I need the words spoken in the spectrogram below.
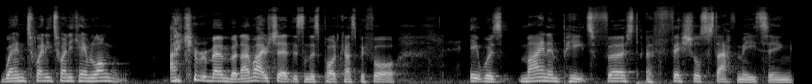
when 2020 came along, I can remember, and I might have shared this on this podcast before. It was mine and Pete's first official staff meeting.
